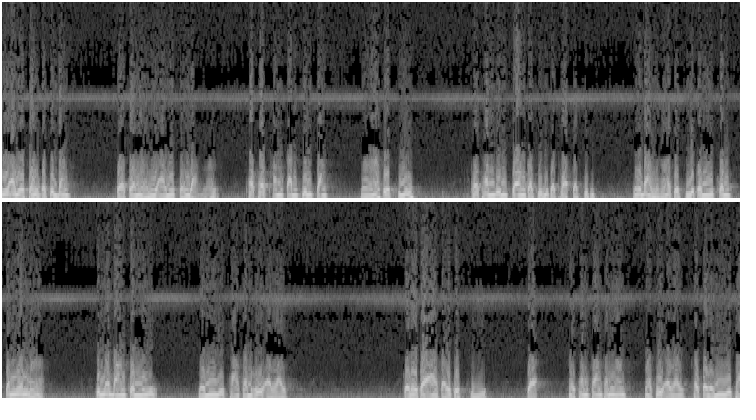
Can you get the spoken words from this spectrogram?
มีอานิสงส์ปัจจุบันแต่ก่อนหน้ามีอานิสงส์อย่างนั้น เพราะเขาทำกันจริงจังมหาเศรษฐีเขาทำบุญจองกับถินจะทอดกับถินในบ้านมหาเศรษฐีก็มีคนจำนวนมากจึงมาบางคนนี้ ไม่มีวิชาความรู้อะไร ก็เลยจะอาศัยเศรษฐีจะให้ทำการทำงานหน้าที่อะไร เขาก็ไม่มีวิชา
